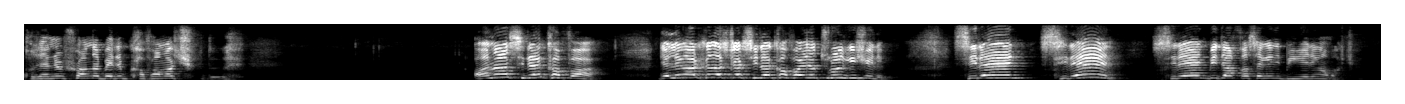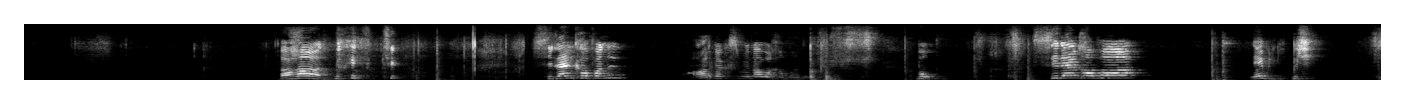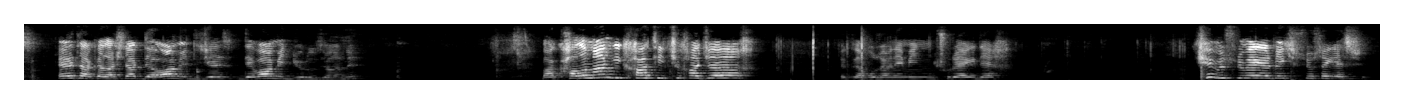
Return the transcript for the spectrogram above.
Kuzenim şu anda benim kafama çıktı. Ana siren kafa. Gelin arkadaşlar siren kafayla troll geçelim. Siren, siren, siren bir dakika senin bir yerine bakacağım. Aha. Silen kafanı arka kısmına bakamadım. Bu. Silen kafa ne bileyim bir şey. Evet arkadaşlar devam edeceğiz. Devam ediyoruz yani. Bakalım hangi katil çıkacak. Bekle kuzen emin şuraya gider. Kim üstüme gelmek istiyorsa gelsin.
